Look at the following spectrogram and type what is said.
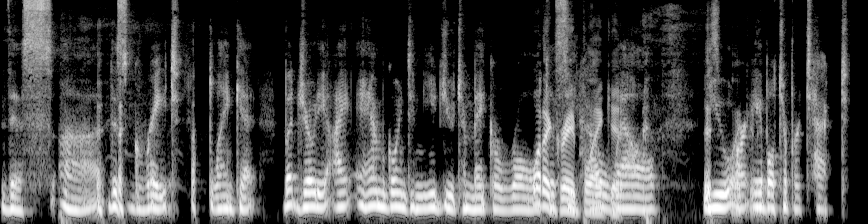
this uh this great blanket. But Jody, I am going to need you to make a roll What a to great see blanket. how well This you are able to protect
